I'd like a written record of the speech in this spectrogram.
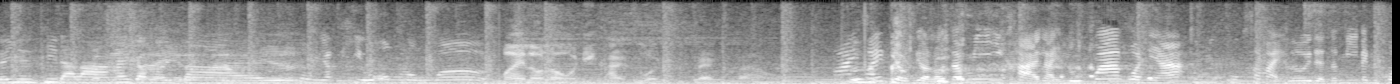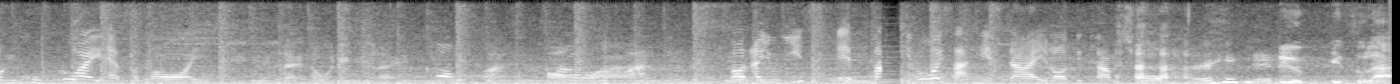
ได้ยินพี่ดาราให้กำลังใจ คงยักษ์คิ้วองค์ลงเวอร์ไม่แล้วเราวันนี้ขายสวยแปลกเปล่าไม่ไม่เดี๋ยวเดี๋ยวเราจะมีขายหลายลุคมากวันเนี้ยทุกยุคทุกสมัยเลยเดี๋ยวจะมีเป็นคนคุกด้วยแอบสปอยชื่ออะไรครับวันนี้ชื่ออะไร คลองขวัญคลองขวัญ ตอนอายุ 21ตายด้วยสาเหตุใดรอติดตามชม ดื่มพิษสุรา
